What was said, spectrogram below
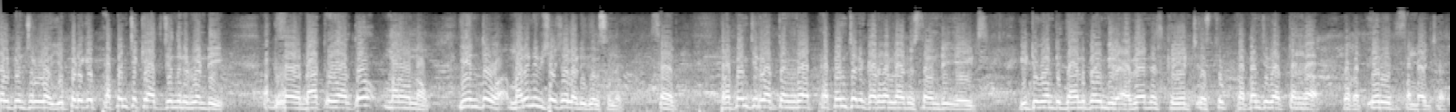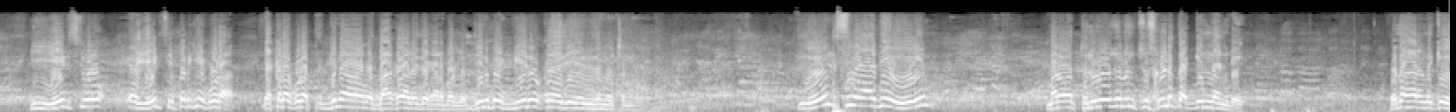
కల్పించడంలో ఇప్పటికే ప్రపంచ ఖ్యాతి చెందినటువంటి డాక్టర్ గారితో మనం ఉన్నాం. దీంతో మరిన్ని విశేషాలు అడిగి తెలుసుకుందాం. సార్ ప్రపంచవ్యాప్తంగా ప్రపంచాన్ని గర్వలాడిస్తున్నటువంటి ఎయిడ్స్ ఇటువంటి దానిపై మీరు అవేర్నెస్ క్రియేట్ చేస్తూ ప్రపంచవ్యాప్తంగా ఒక పేరు అయితే సంపాదించారు. ఈ ఎయిడ్స్లో ఎయిడ్స్ ఇప్పటికీ కూడా ఎక్కడ కూడా తగ్గిన దాఖలాలు అయితే కనబడలేదు. దీనిపై మీరు ఒక విధంగా వచ్చింది ఎయిడ్స్ వ్యాధి మనం తొలి రోజుల నుంచి చూసుకుంటే తగ్గిందండి. ఉదాహరణకి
